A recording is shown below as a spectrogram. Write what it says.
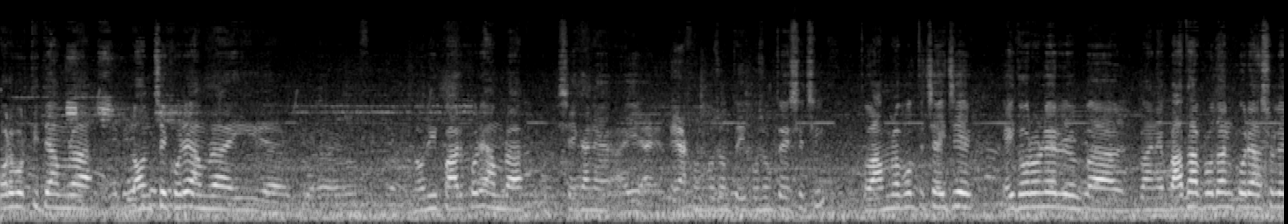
পরবর্তীতে আমরা লঞ্চে করে আমরা এই নদী পার করে আমরা সেখানে এখন পর্যন্ত, এই পর্যন্ত এসেছি। তো আমরা বলতে চাই যে এই ধরনের মানে বাধা প্রদান করে আসলে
